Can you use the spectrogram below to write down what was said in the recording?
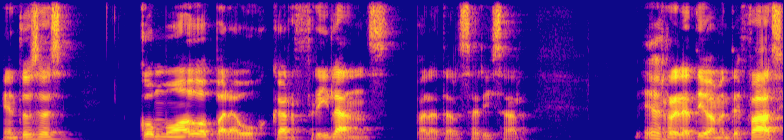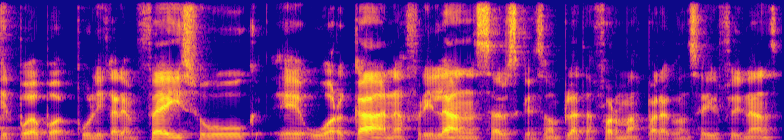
Entonces, ¿cómo hago para buscar freelance para tercerizar? Es relativamente fácil, puedo publicar en Facebook, eh, Workana, Freelancers, que son plataformas para conseguir freelance,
